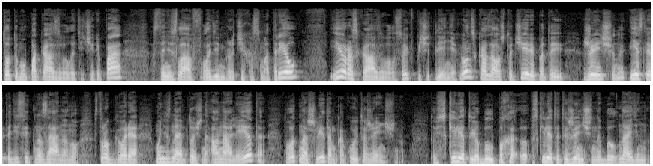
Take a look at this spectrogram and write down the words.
тот ему показывал эти черепа, Станислав Владимирович их осмотрел – и рассказывал о своих впечатлениях. И он сказал, что череп этой женщины, если это действительно Зана, но, строго говоря, мы не знаем точно, она ли это, вот нашли там какую-то женщину. То есть скелет, ее был, э, скелет этой женщины был найден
